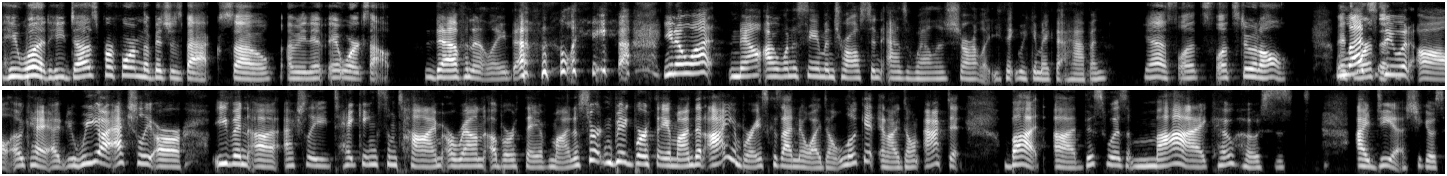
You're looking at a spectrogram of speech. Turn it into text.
He would. He does perform the bitches back. So, I mean, it, it works out. Definitely, definitely. you know what? Now I want to see him in Charleston as well as Charlotte. You think we can make that happen? Yes. Let's, let's do it all. It's Let's worth do it all. Okay. We are actually are even uh actually taking some time around a birthday of mine, a certain big birthday of mine that I embrace because I know I don't look it and I don't act it. But uh this was my co-host's idea. She goes,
